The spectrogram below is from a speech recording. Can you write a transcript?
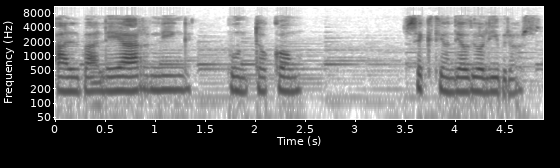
albalearning.com, sección de audiolibros.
